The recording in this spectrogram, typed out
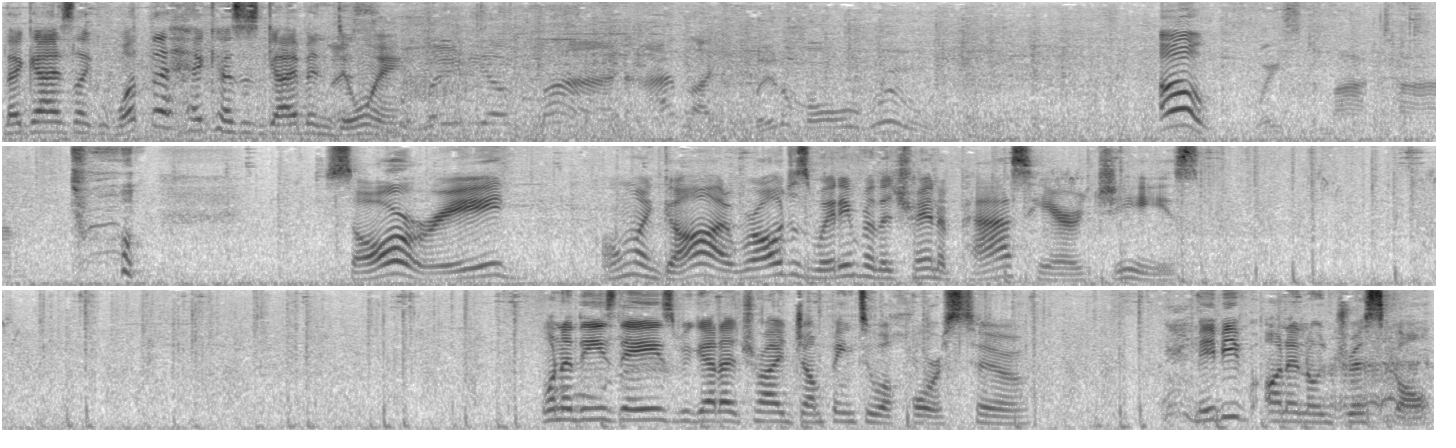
That guy's like, what the heck has this guy been doing? Lady of like a little more. Oh, my time. sorry. Oh my god, we're all just waiting for the train to pass here. Jeez. One of these days, we gotta try jumping to a horse too. Maybe on an O'Driscoll.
